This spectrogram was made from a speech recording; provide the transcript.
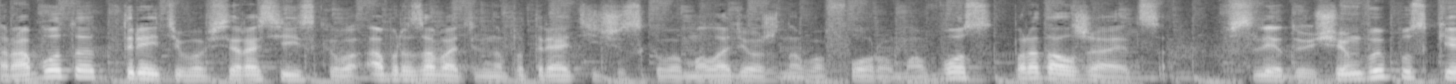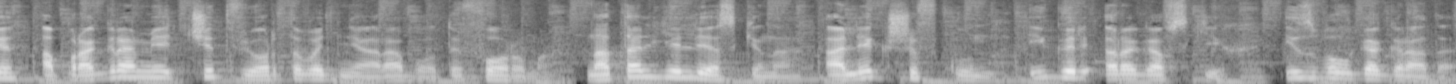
Работа третьего Всероссийского образовательно-патриотического молодежного форума ВОЗ продолжается. В следующем выпуске о программе четвертого дня работы форума. Наталья Лескина, Олег Шевкун, Игорь Роговских из Волгограда.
